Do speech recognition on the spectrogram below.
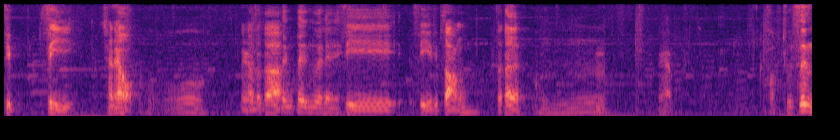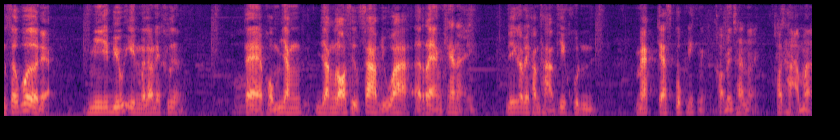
64 channel โอ้โหนะครับแล้วก็ ตึงๆไปเลยสี่สี่สิบสองสเตอร์อืมนะครับขอบชุดซึ่งเซิร์ฟเวอร์เนี่ย มีบิวอินมาแล้วในเครื่อง แต่ผมยังยังรอสืบทราบอยู่ว่าแรงแค่ไหน นี่ก็เป็นคำถามที่คุณ แม็ก j จสบุ๊กนิกเนี่ยขอเมนชั่นหน่อยเขาถามมา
